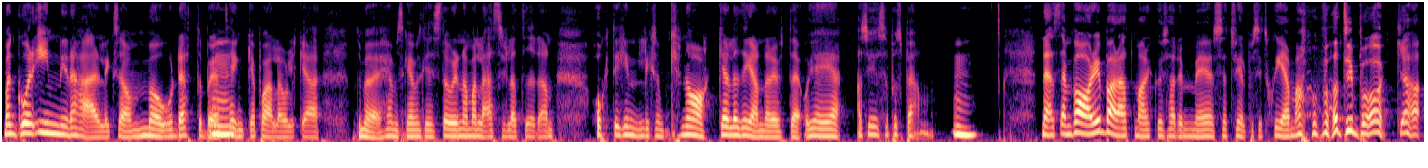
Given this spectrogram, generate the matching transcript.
man går in i det här liksom modet och börjar Mm. tänka på alla olika, de här hemska, hemska historierna man läser hela tiden. Och det hinner liksom knaka lite grann där ute och jag är, alltså jag är så på spänn. Mm. Nej, sen var det ju bara att Markus hade med sett fel på sitt schema och var tillbaka.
